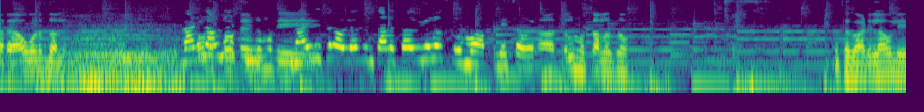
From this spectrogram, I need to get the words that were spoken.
अरे अवघडच झालं. गाडी एवढं लावली छोट्या असती. ह्याच्यामध्ये- गाडी इथं लावली असून चालत चालत गेलो असतो मग आपण याच्यावर. हा चल मग चालत जाऊ. इथं गाडी लावली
